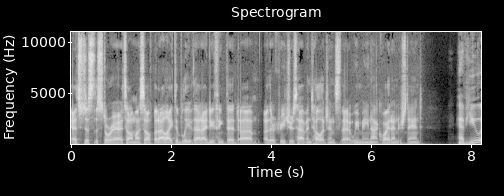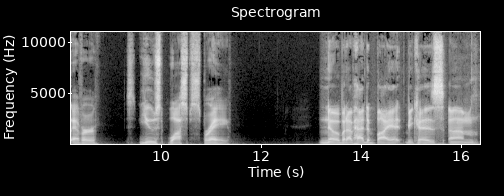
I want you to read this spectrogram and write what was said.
It's just the story I tell myself, but I like to believe that. I do think that uh, other creatures have intelligence that we may not quite understand. Have you ever used wasp spray? No, but I've had to buy it because um,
